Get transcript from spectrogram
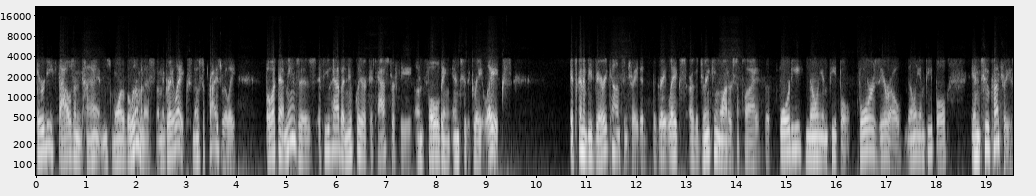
30,000 times more voluminous than the Great Lakes. No surprise, really. But what that means is if you have a nuclear catastrophe unfolding into the Great Lakes, it's going to be very concentrated. The Great Lakes are the drinking water supply for 40 million people, 40 million people in two countries,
